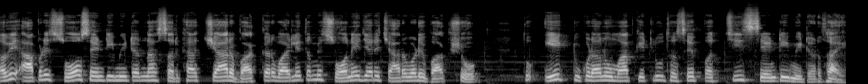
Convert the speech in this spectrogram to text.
હવે આપણે સો સેન્ટીમીટરના સરખા ચાર ભાગ કરવા, એટલે તમે સોને જ્યારે ચાર વડે ભાગશો, તો એક ટુકડાનું માપ કેટલું થશે? પચીસ સેન્ટીમીટર થાય.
